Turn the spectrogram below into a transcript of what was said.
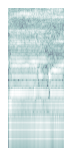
Need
